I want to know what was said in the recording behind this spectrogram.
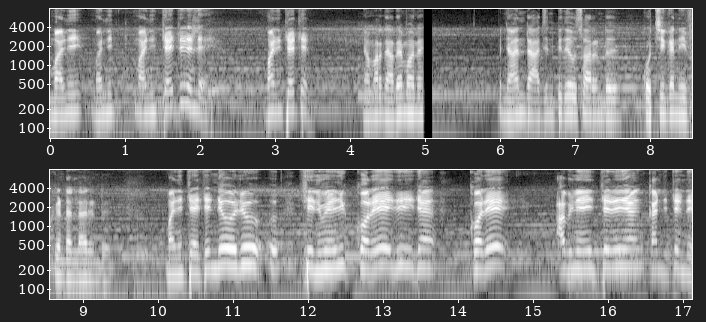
മണി മണി മണിച്ചേറ്റനല്ലേ മണിച്ചേട്ടൻ? ഞാൻ പറഞ്ഞു അതേ മോനെ ഞാൻ രാജൻ പി ദേവ് സാറുണ്ട് കൊച്ചിൻ കന്നീഫ്ക്ക് ഉണ്ട് എല്ലാവരും ഉണ്ട്. മണിച്ചേട്ടന്റെ ഒരു സിനിമയിൽ കുറേ ഇത് ഞാൻ കുറേ അഭിനയിച്ചത് ഞാൻ കണ്ടിട്ടുണ്ട്.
